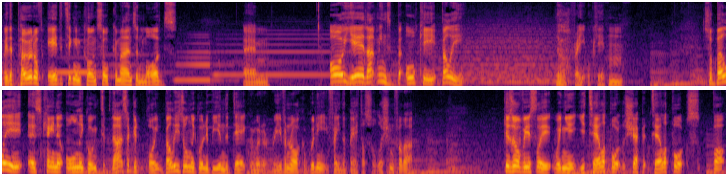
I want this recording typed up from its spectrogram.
By the power of editing and console commands and mods. Um. Oh yeah, that means okay, Billy. Oh right, okay. Hmm. So Billy is kind of only going to... That's a good point. Billy's only going to be in the deck when we're at Ravenrock. I'm going to need to find a better solution for that. Because obviously, when you, you teleport the ship, it teleports, but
